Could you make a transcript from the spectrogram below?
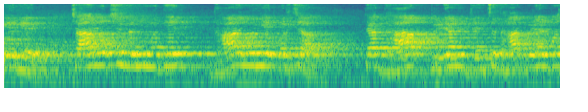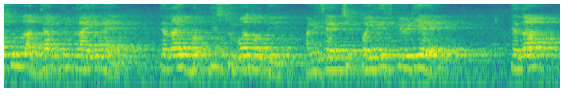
योनी आहेत. चार लक्ष योनीमध्ये दहा योनी आहेत वरच्या. त्या दहा पिढ्या ज्यांच्या दहा पिढ्यांपासून आध्यात्मिक लाईन आहे त्याला एक भक्ती सुरुवात होते. आणि ज्यांची पहिलीच पिढी आहे त्याला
